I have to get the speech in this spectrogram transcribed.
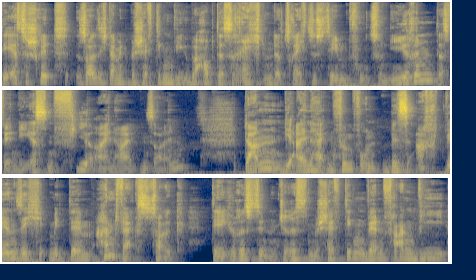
Der erste Schritt soll sich damit beschäftigen, wie überhaupt das Recht und das Rechtssystem funktionieren. Das werden die ersten vier Einheiten sein. Dann die Einheiten fünf und bis acht werden sich mit dem Handwerkszeug der Juristinnen und Juristen beschäftigen und werden fragen, wie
